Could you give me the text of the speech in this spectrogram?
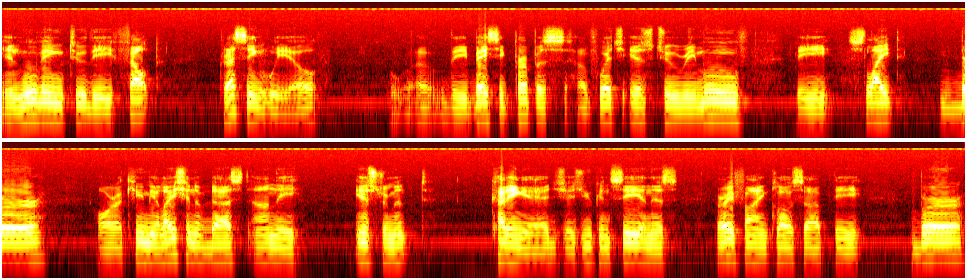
In moving to the felt dressing wheel, Uh, the basic purpose of which is to remove the slight burr or accumulation of dust on the instrument cutting edge. As you can see in this very fine close-up, the burr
